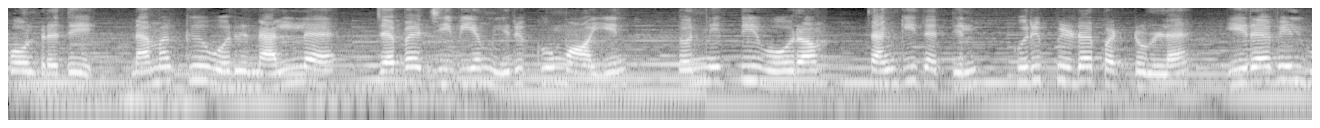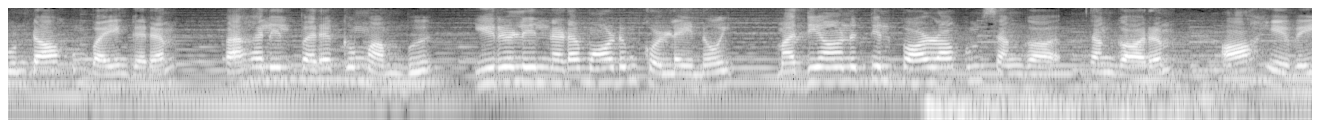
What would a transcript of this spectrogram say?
போன்றது. நமக்கு ஒரு நல்ல ஜப ஜீவியம் இருக்குமாயின் தொண்ணூத்தி ஓராம் சங்கீதத்தில் குறிப்பிடப்பட்டுள்ள இரவில் உண்டாகும் பயங்கரம் பகலில் பறக்கும் அம்பு இருளில் நடமாடும் கொள்ளை நோய் மத்தியானத்தில் பாழாக்கும் சங்கா சங்காரம் ஆகியவை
